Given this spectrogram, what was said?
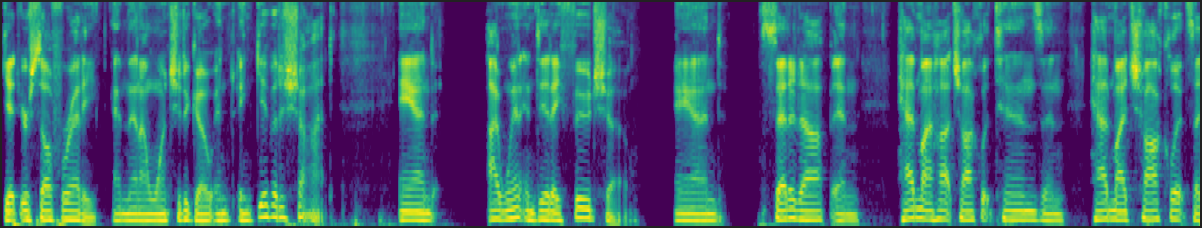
get yourself ready. And then I want you to go and, and give it a shot. And I went and did a food show and set it up and had my hot chocolate tins and had my chocolates. I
